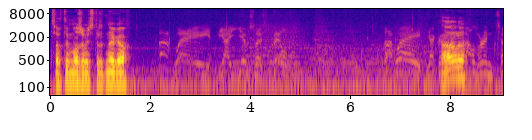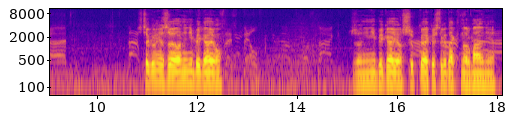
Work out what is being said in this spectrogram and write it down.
co w tym może być trudnego. Great Ale- Szczególnie, że oni nie biegają, że oni nie biegają szybko jakoś tylko tak normalnie.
